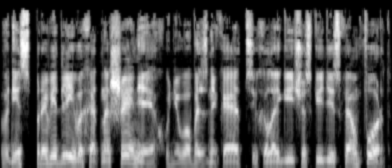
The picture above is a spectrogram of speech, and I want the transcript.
в несправедливых отношениях у него возникает психологический дискомфорт,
